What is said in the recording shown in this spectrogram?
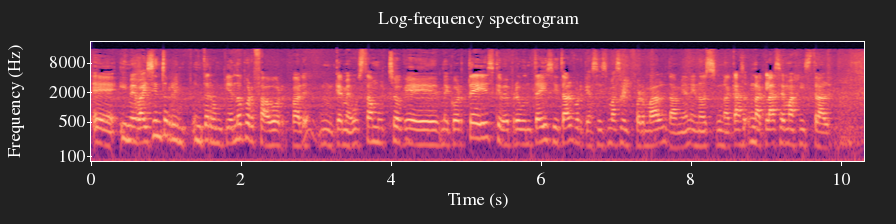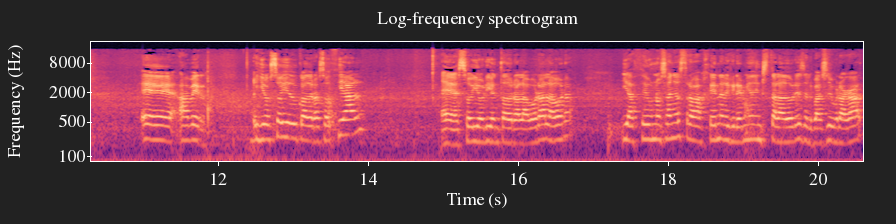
Eh, y me vais interrumpiendo, por favor, ¿vale? Que me gusta mucho que me cortéis, que me preguntéis y tal, porque así es más informal también y no es una, una clase magistral. Eh, a ver, yo soy educadora social, eh, soy orientadora laboral ahora y hace unos años trabajé en el gremio de instaladores del Valle Bragat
